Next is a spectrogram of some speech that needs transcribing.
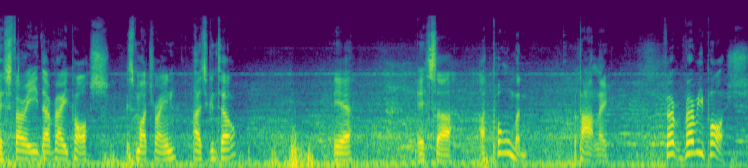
It's very, they're very posh. It's my train, as you can tell. Yeah. It's uh, a Pullman, apparently. Very, very posh.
